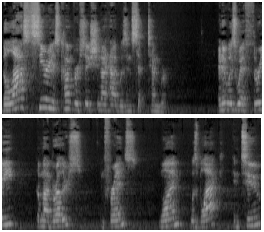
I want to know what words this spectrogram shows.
the last serious conversation I had was in September. And it was with three of my brothers and friends one was black, and two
